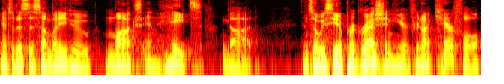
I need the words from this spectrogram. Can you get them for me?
And so this is somebody who mocks and hates God. And so we see a progression here. If you're not careful,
